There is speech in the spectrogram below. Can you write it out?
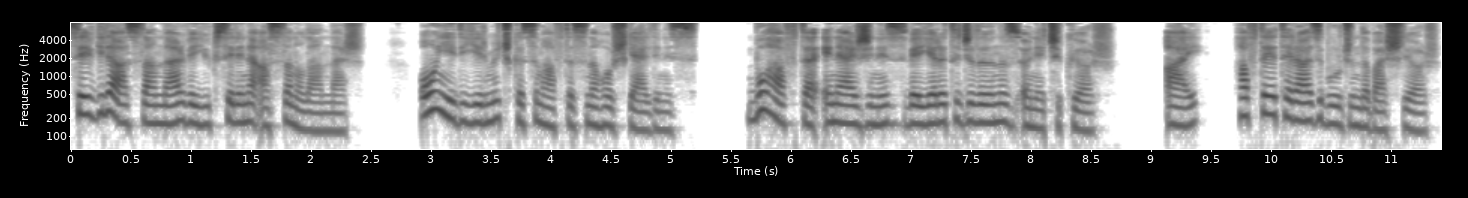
Sevgili aslanlar ve yükseleni aslan olanlar, 17-23 Kasım haftasına hoş geldiniz. Bu hafta enerjiniz ve yaratıcılığınız öne çıkıyor. Ay, haftaya terazi burcunda başlıyor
